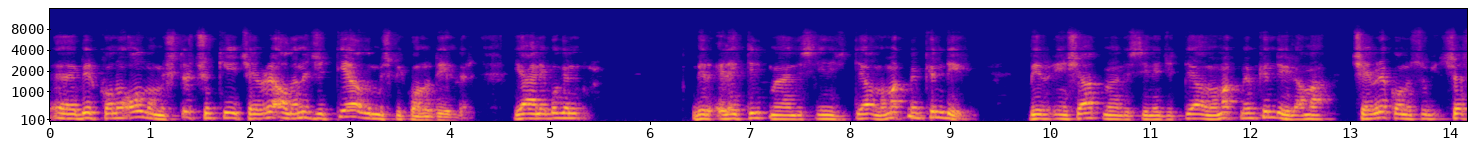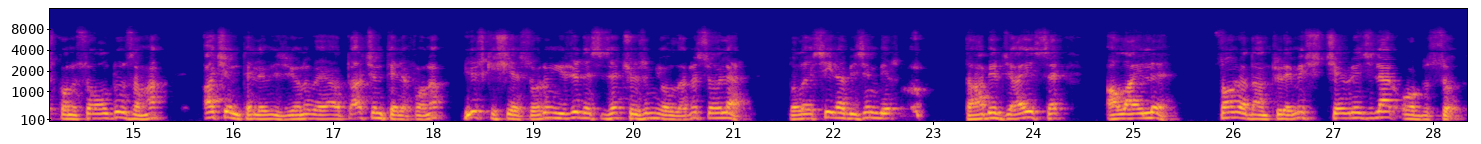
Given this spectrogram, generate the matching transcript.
bir konu olmamıştır. Çünkü çevre alanı ciddiye alınmış bir konu değildir. Yani bugün bir elektrik mühendisliğini ciddiye almamak mümkün değil. Bir inşaat mühendisliğini ciddiye almamak mümkün değil ama çevre konusu söz konusu olduğu zaman açın televizyonu veya açın telefonu 100 kişiye sorun yüzü de size çözüm yollarını söyler. Dolayısıyla bizim bir tabir caizse alaylı sonradan türemiş çevreciler ordusu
